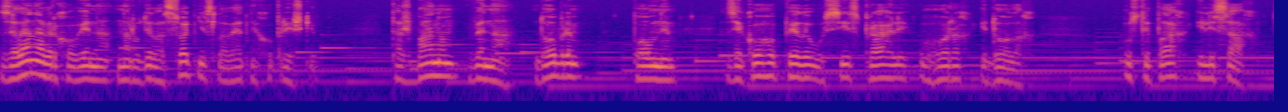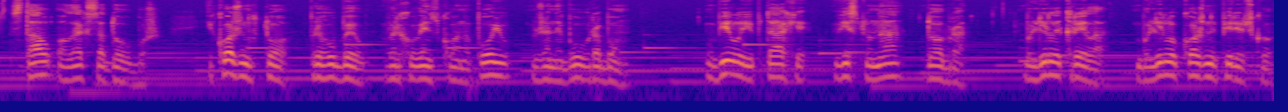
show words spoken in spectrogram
Зелена верховина народила сотні славетних опришків та жбаном вина добрим, повним, з якого пили усі спраглі у горах і долах, у степах і лісах, став Олекса Довбуш, і кожен, хто пригубив верховинського напою, вже не був рабом. У білої птахи вістуна добра, боліли крила, боліло кожне пірячко,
